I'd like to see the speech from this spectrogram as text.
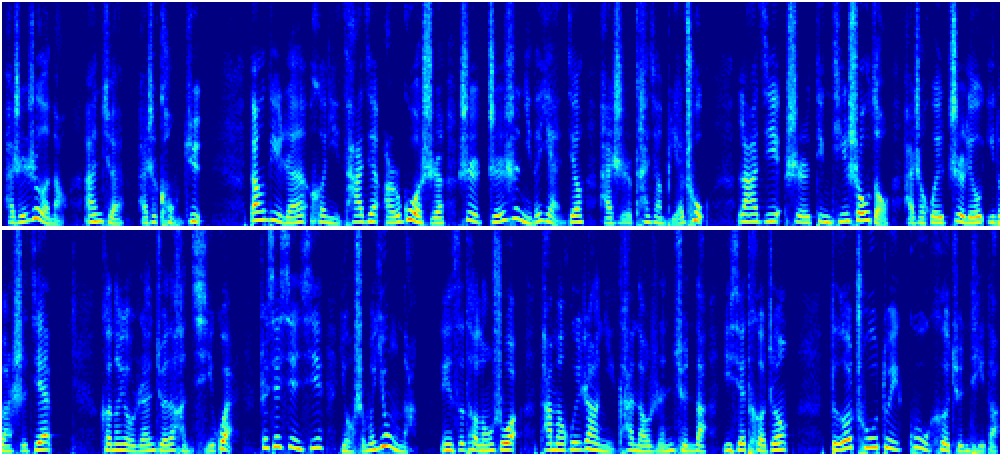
还是热闹，安全还是恐惧。当地人和你擦肩而过时，是直视你的眼睛，还是看向别处？垃圾是定期收走，还是会滞留一段时间？可能有人觉得很奇怪，这些信息有什么用呢？林斯特龙说，他们会让你看到人群的一些特征，得出对顾客群体的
